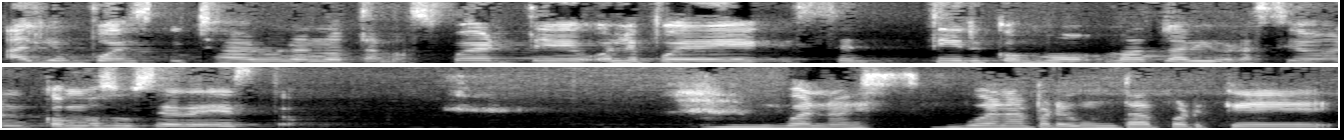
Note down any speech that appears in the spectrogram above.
alguien puede escuchar una nota más fuerte o le puede sentir como más la vibración. ¿Cómo sucede esto? Bueno, es buena pregunta porque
